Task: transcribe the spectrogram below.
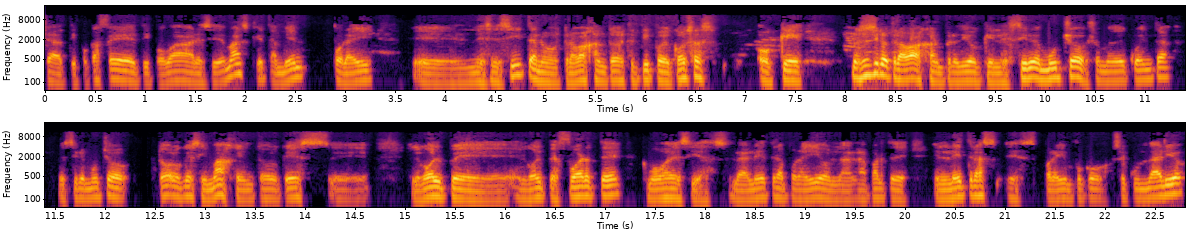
ya tipo café, tipo bares y demás, que también por ahí necesitan o trabajan todo este tipo de cosas o que no sé si lo trabajan, pero digo que les sirve mucho, yo me doy cuenta, decir mucho todo lo que es imagen, todo lo que es eh, el golpe, el golpe fuerte, como vos decías, la letra por ahí o la, parte de, en letras es por ahí un poco secundario,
